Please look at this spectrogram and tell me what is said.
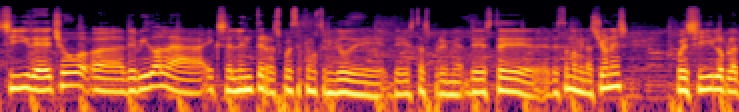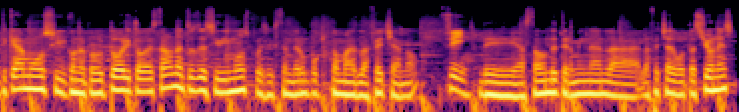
Sí, de hecho, ah, debido a la excelente respuesta que hemos tenido de, de estas premia- de este de estas nominaciones, pues sí lo platicamos y con el productor y toda esta onda, entonces decidimos pues extender un poquito más la fecha, ¿no? Sí, De hasta dónde terminan la, la fecha de votaciones,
